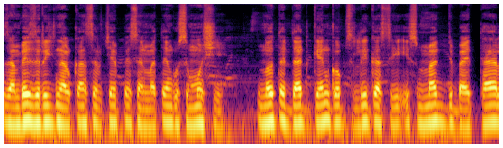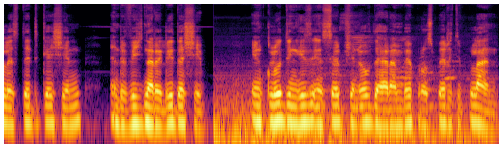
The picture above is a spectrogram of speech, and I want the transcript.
Zambezi Regional Council Chairperson Matengu Simushi noted that Geingob's legacy is marked by tireless dedication and visionary leadership, including his inception of the Harambee Prosperity Plan,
